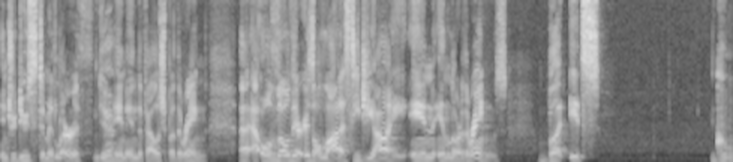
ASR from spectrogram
introduced to Middle Earth Yeah. in, in the Fellowship of the Ring. Uh, although there is a lot of CGI in, in Lord of the Rings, but it's gr-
